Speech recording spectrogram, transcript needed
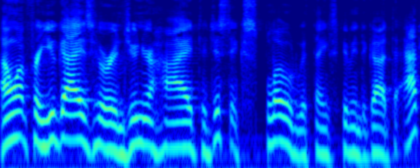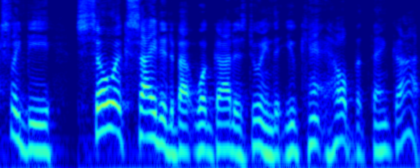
I want for you guys who are in junior high to just explode with thanksgiving to God, to actually be so excited about what God is doing that you can't help but thank God.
